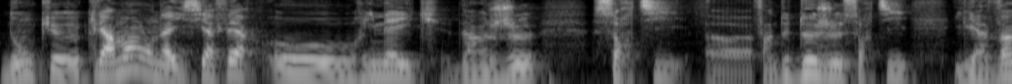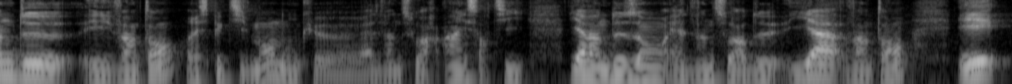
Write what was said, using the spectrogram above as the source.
Donc euh, clairement, on a ici affaire au remake d'un jeu sorti, euh, enfin de deux jeux sortis il y a 22 et 20 ans respectivement. Donc euh, Advance War 1 est sorti il y a 22 ans et Advance War 2 il y a 20 ans. Et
